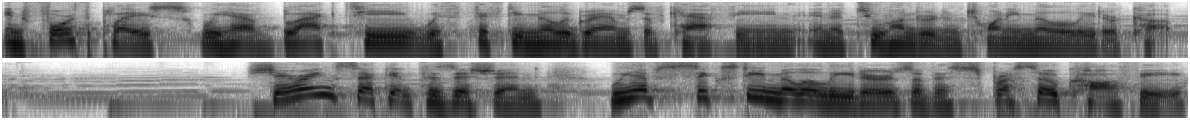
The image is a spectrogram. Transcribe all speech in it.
In fourth place, we have black tea with 50 milligrams of caffeine in a 220 milliliter cup. Sharing second position, we have 60 milliliters of espresso coffee,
